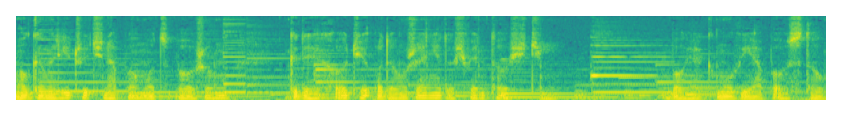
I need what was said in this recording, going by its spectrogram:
mogę liczyć na pomoc Bożą, gdy chodzi o dążenie do świętości, bo jak mówi apostoł,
